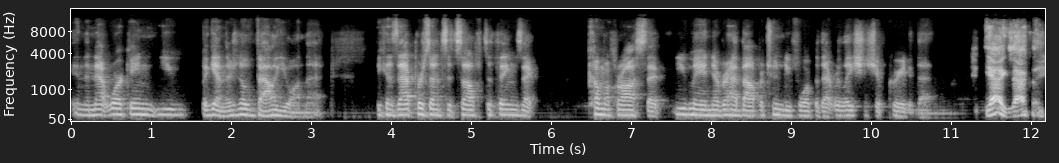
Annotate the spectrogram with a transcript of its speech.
in the networking, you again, there's no value on that because that presents itself to things that come across that you may have never had the opportunity for, but that relationship created that. Yeah, exactly,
